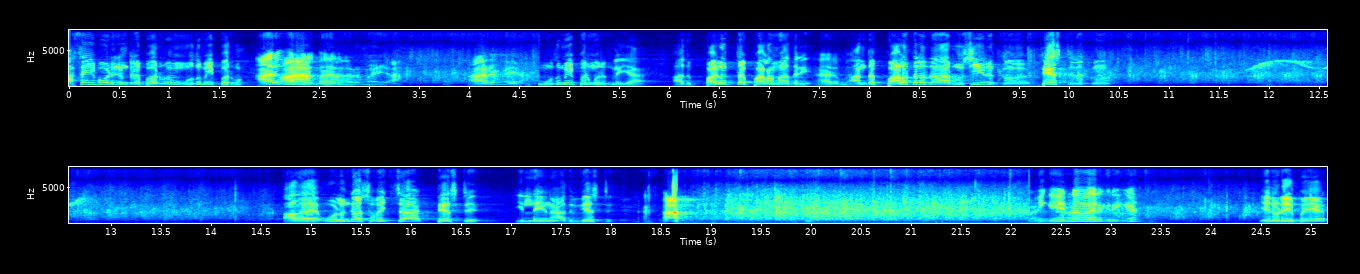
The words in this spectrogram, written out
அசை போடுகின்ற பருவம் முதுமை பருவம். அருமை அருமை அருமை. அருமையா அருமை முதுமை பெரும் இருக்கு இல்லையா அது பழுத்த பழம் மாதிரி. அருமை. அந்த பழத்துல தான் ருசி இருக்கும் டேஸ்ட் இருக்கும். அதை ஒழுங்கா சுவைச்சா டேஸ்ட் இல்லைன்னா அது வேஸ்ட் நீங்க என்னவா இருக்கிறீங்க? என்னுடைய பெயர்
